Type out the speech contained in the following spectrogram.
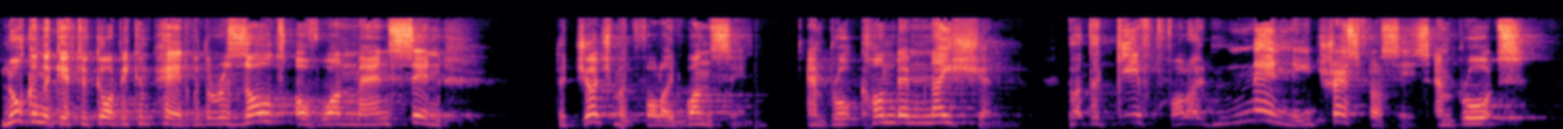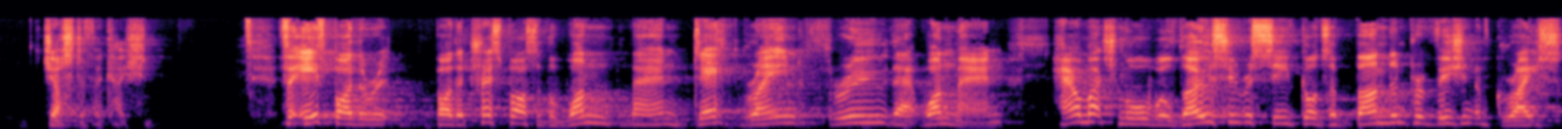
Nor can the gift of God be compared with the result of one man's sin. The judgment followed one sin and brought condemnation, but the gift followed many trespasses and brought justification. For if by the, by the trespass of the one man death reigned through that one man, how much more will those who receive God's abundant provision of grace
